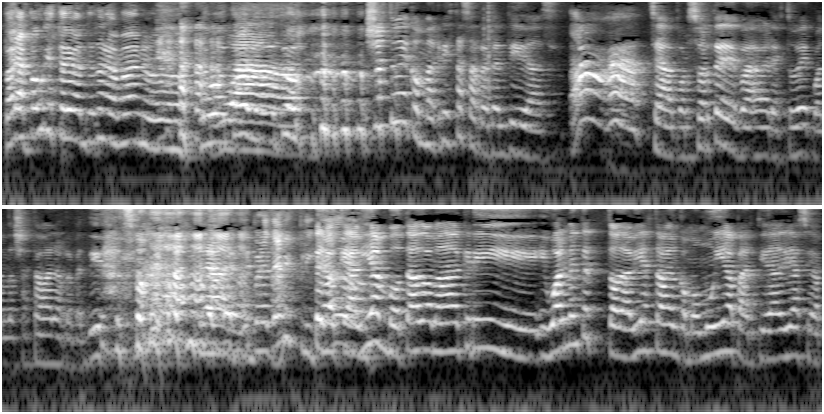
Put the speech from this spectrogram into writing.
Para, Paula está levantando la mano. Lo votó, lo votó. Yo estuve con macristas arrepentidas. ¡Ah! O sea, por suerte, a ver, estuve cuando ya estaban arrepentidas. Claro, pero te han explicado. Pero que habían votado a Macri, igualmente todavía estaban como muy apartidarias y a,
